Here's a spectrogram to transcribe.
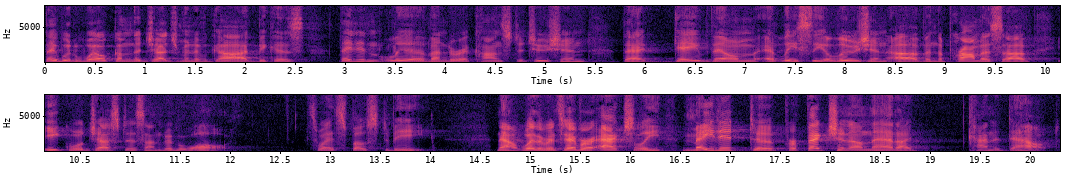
they would welcome the judgment of God because they didn't live under a constitution that gave them at least the illusion of and the promise of equal justice under the law. That's the way it's supposed to be. Now, whether it's ever actually made it to perfection on that, I kind of doubt.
